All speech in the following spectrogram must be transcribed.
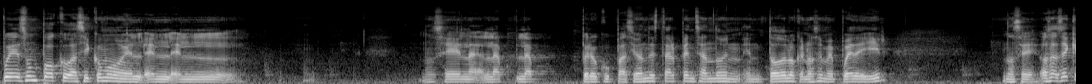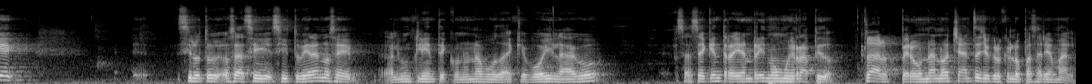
Pues un poco, así como el... el, el- no sé, la, la, la preocupación de estar pensando en, en todo lo que no se me puede ir. No sé. O sea, sé que... eh, Si lo tu- o sea, si, si tuviera, no sé, algún cliente con una boda que voy y la hago... O sea, sé que entraría en ritmo muy rápido. Claro, Pero una noche antes yo creo que lo pasaría mal.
